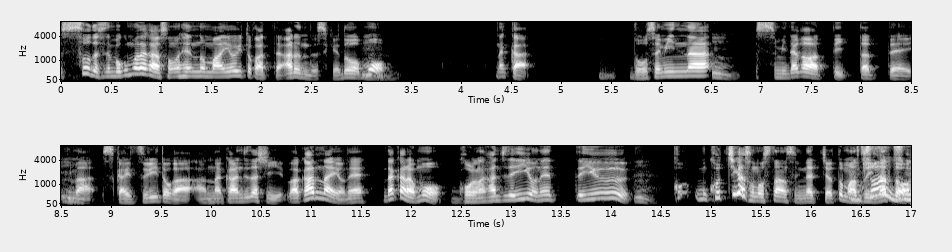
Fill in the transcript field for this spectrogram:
そうですね。僕もだからその辺の迷いとかってあるんですけど、もうなんかどうせみんな隅田川って言ったって、今スカイツリーとかあんな感じだし分かんないよね。だからもうこんな感じでいいよねっていう、うん。ここっちがそのスタンスになっちゃうとまずいなと思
